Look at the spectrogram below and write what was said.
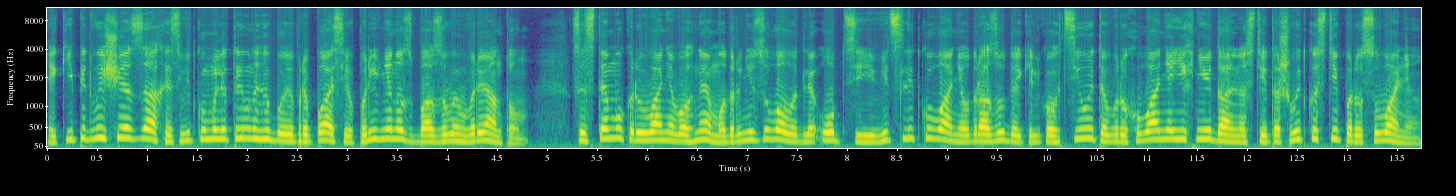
який підвищує захист від кумулятивних боєприпасів порівняно з базовим варіантом. Систему керування вогнем модернізували для опції відслідкування одразу декількох цілей та вирахування їхньої дальності та швидкості пересування.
